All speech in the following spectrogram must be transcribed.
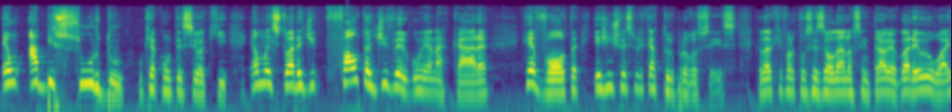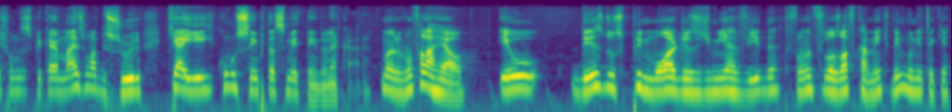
É um absurdo o que aconteceu aqui. É uma história de falta de vergonha na cara, revolta, e a gente vai explicar tudo pra vocês. Galera que fala com vocês é o Léo Central, e agora eu e o White vamos explicar mais um absurdo que a EA, como sempre, tá se metendo, né, cara? Mano, vamos falar real. Eu desde os primórdios de minha vida. Tô falando filosoficamente, bem bonito aqui.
